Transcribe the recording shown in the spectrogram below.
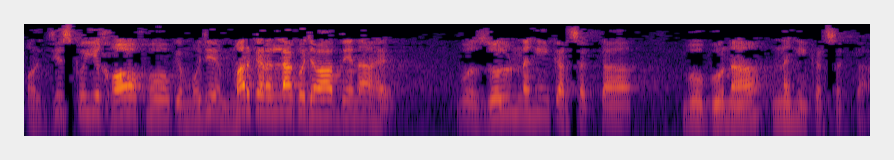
اور جس کو یہ خوف ہو کہ مجھے مر کر اللہ کو جواب دینا ہے، وہ ظلم نہیں کر سکتا، وہ گنا نہیں کر سکتا۔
